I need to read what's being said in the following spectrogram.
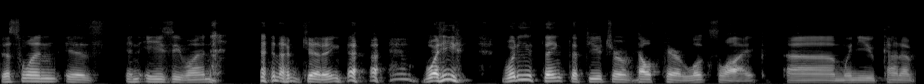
This one is an easy one. and I'm kidding. what do you what do you think the future of healthcare looks like um, when you kind of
